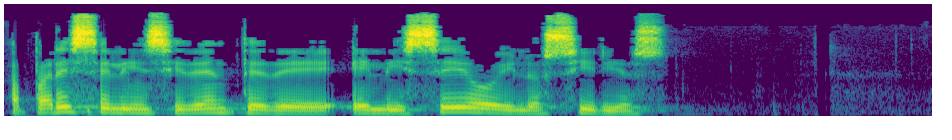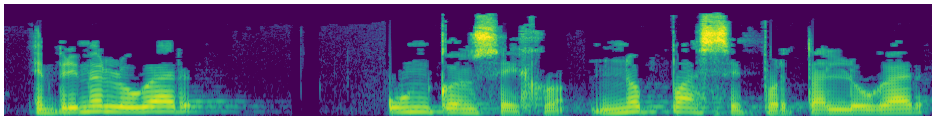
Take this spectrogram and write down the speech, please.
aparece el incidente de Eliseo y los sirios. En primer lugar, un consejo, no pase por tal lugar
